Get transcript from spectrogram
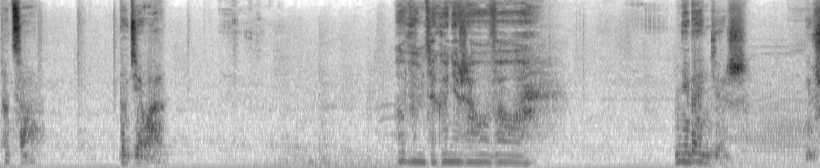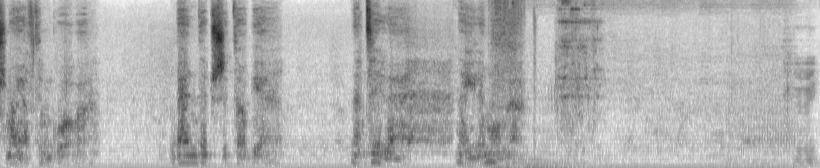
To co? Do dzieła. Obym tego nie żałowała. Nie będziesz. Już moja w tym głowa. Będę przy tobie. Na tyle, na ile mogę. Okej.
